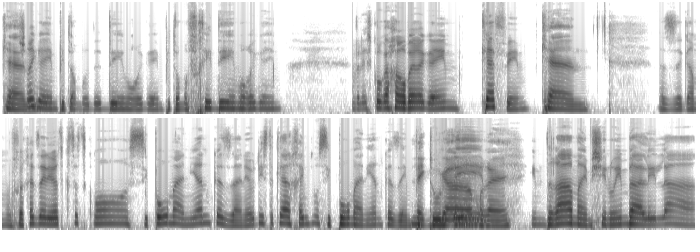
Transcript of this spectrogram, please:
כן. יש רגעים פתאום בודדים, או רגעים פתאום מפחידים, או רגעים... אבל יש כל כך הרבה רגעים כיפים, כן. אז זה גם הופך את זה להיות קצת כמו סיפור מעניין כזה. אני אוהבת להסתכל על החיים כמו סיפור מעניין כזה, עם פיתולים, לגמרי. עם דרמה, עם שינויים בעלילה.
